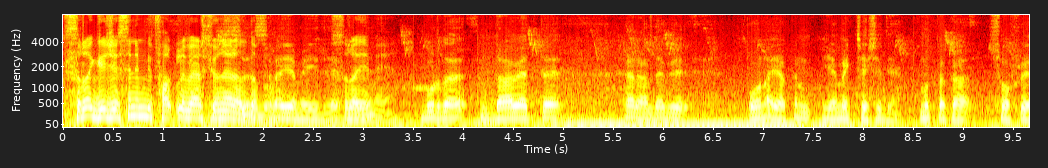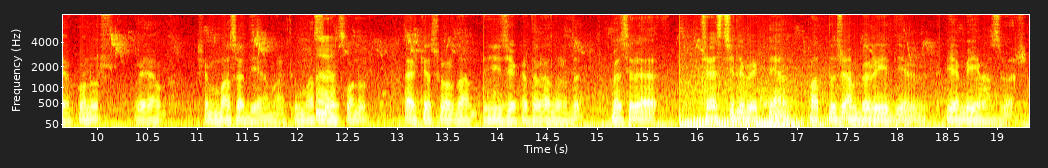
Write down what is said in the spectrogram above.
Sıra gecesinin bir farklı versiyonu herhalde bu. Sıra yemeği diye. Sıra yemeği. Burada davette herhalde bir ona yakın yemek çeşidi mutlaka sofraya konur veya şimdi masa diyelim artık masaya Evet. konur. Herkes oradan yiyecek kadar alırdı. Mesela tescili bekleyen patlıcan böreği diye bir yemeğimiz var.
